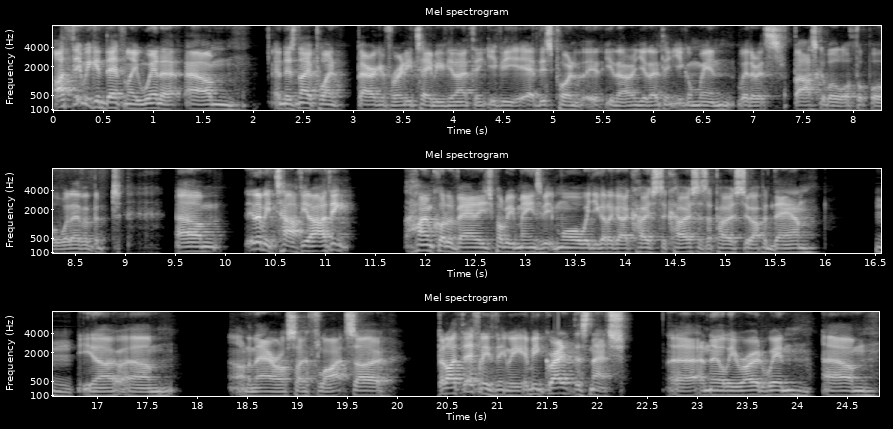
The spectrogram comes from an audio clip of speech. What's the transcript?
I think we can definitely win it. Um, and there's no point barracking for any team if you don't think if you at this point you know you don't think you can win, whether it's basketball or football or whatever. But um, it'll be tough. You know, I think home court advantage probably means a bit more when you've got to go coast to coast as opposed to up and down. Hmm. You know, um, on an hour or so flight. So, but I definitely think we, it'd be great to snatch uh, an early road win. Um,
